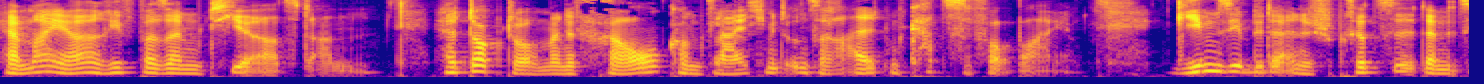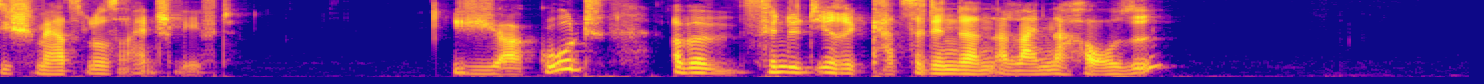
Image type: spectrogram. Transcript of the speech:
Herr Meier rief bei seinem Tierarzt an. Herr Doktor, meine Frau kommt gleich mit unserer alten Katze vorbei. Geben Sie bitte eine Spritze, damit sie schmerzlos einschläft. Ja gut, aber findet Ihre Katze denn dann allein nach Hause?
